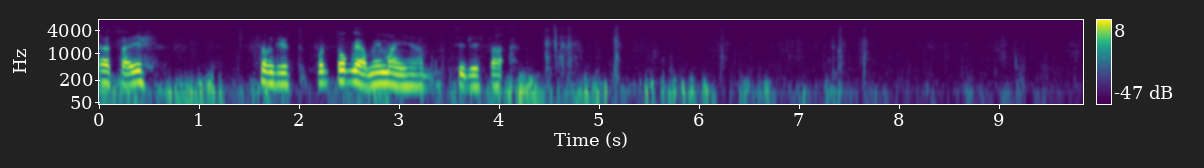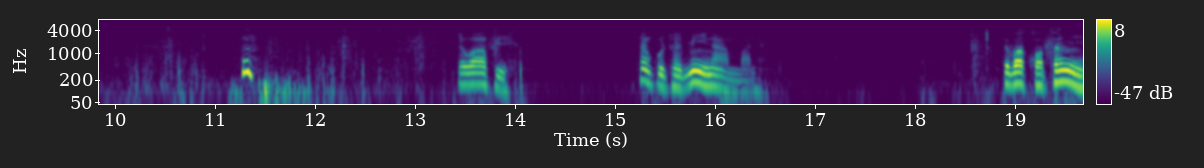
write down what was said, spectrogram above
อาศัยช่วงที่ฝนตกแล้วใหม่ๆครับสิริสะ แต่ว่า พี่ทั้งผุดเผิดมีน้ำบันแต่ว่าขอบทั้งนี้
